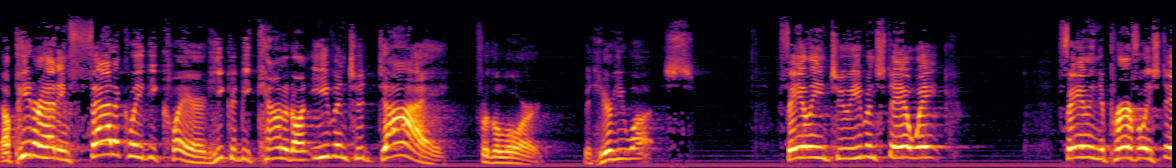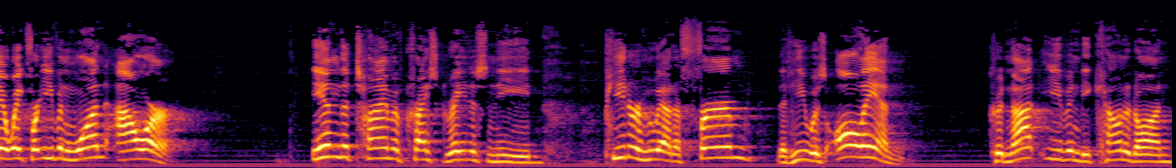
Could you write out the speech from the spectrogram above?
Now, Peter had emphatically declared he could be counted on even to die for the Lord. But here he was, failing to even stay awake, failing to prayerfully stay awake for even one hour. In the time of Christ's greatest need, Peter, who had affirmed that he was all in, could not even be counted on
